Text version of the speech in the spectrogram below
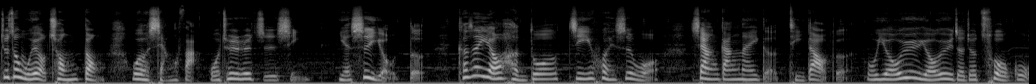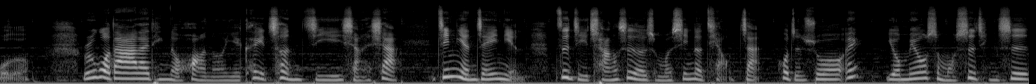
就是我有冲动，我有想法，我就去执行，也是有的。可是有很多机会是我像刚那一个提到的，我犹豫犹豫着就错过了。如果大家在听的话呢，也可以趁机想一下，今年这一年自己尝试了什么新的挑战，或者说，诶，有没有什么事情是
